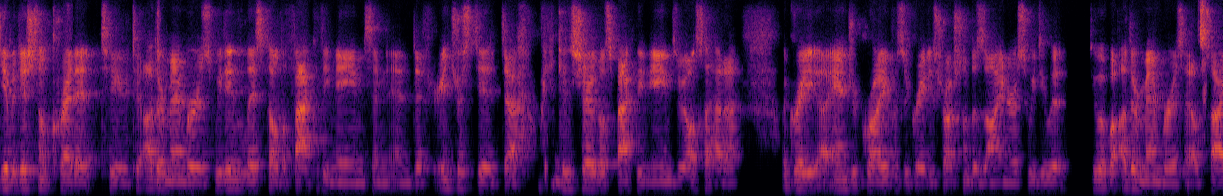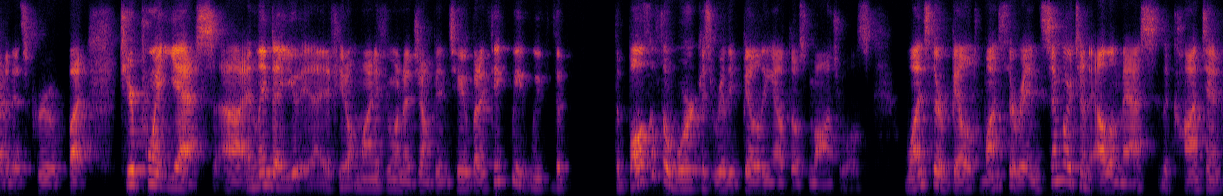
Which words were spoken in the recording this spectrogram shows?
give additional credit to, to other members. We didn't list all the faculty names and, and if you're interested, uh, we can share those faculty names. We also had a, a great, uh, Andrew Greif was a great instructional designer. So we do it, do have other members outside of this group. But to your point, yes. Uh, and Linda, you, if you don't mind, if you want to jump in too, but I think we, we, the, the bulk of the work is really building out those modules. Once they're built, once they're in, similar to an LMS, the content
